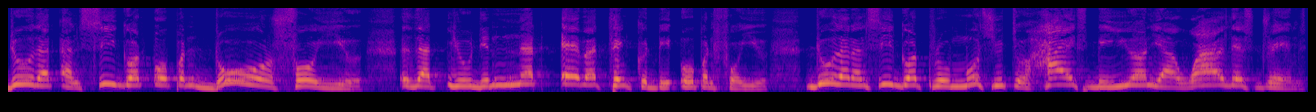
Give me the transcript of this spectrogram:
Do that and see God open doors for you that you did not ever think could be opened for you. Do that and see God promote you to heights beyond your wildest dreams.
